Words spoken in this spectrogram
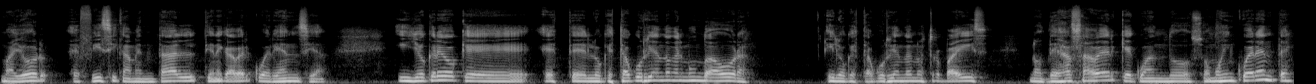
mayor, eh, física, mental, tiene que haber coherencia. Y yo creo que este, lo que está ocurriendo en el mundo ahora y lo que está ocurriendo en nuestro país nos deja saber que cuando somos incoherentes,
